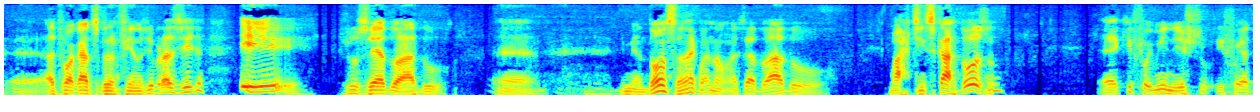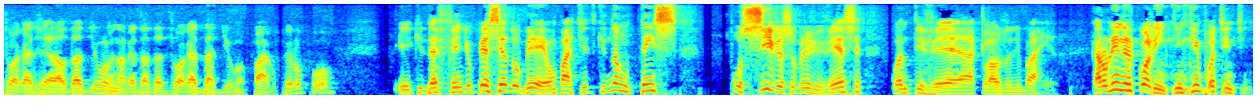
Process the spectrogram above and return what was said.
eh, advogados granfinos de Brasília e José Eduardo eh, de Mendonça, né? não, José Eduardo Martins Cardoso, né? é, que foi ministro e foi advogado-geral da Dilma, na verdade advogado da Dilma pago pelo povo, e que defende o PCdoB. É um partido que não tem possível sobrevivência quando tiver a cláusula de barreira. Carolina Ercolim, tintim por tintim.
